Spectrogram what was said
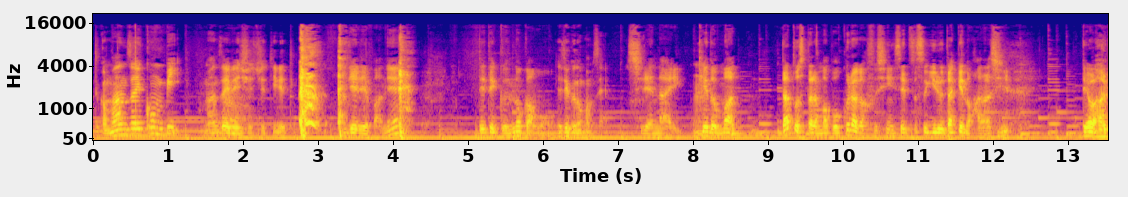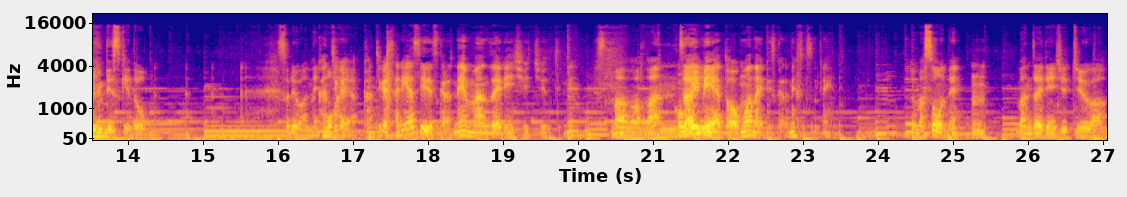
とか漫才コンビ。漫才練習中って入れて入れればね出てくるのかも。出てくるのかもしれん。しれないけど、まあだとしたらまあ僕らが不親切すぎるだけの話ではあるんですけどそれはね勘違い勘違いされやすいですからね漫才練習中ってね。まあまあ漫コン才ビ名やとは思わないですからね普通ね。まあそうね。うん。漫才練習中は。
